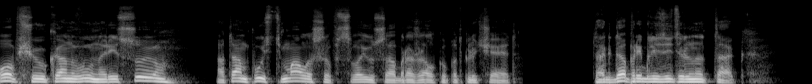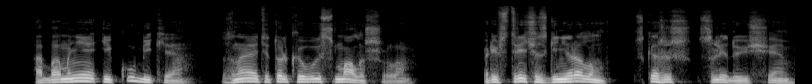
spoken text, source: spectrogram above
общую канву нарисую, а там пусть Малышев свою соображалку подключает. Тогда приблизительно так. Обо мне и Кубике знаете только вы с Малышевым. При встрече с генералом скажешь следующее.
